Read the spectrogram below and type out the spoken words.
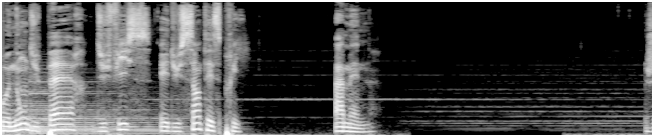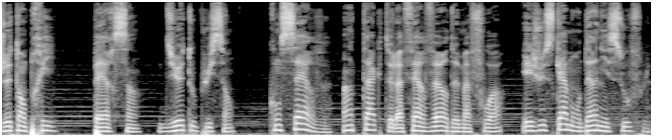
Au nom du Père, du Fils et du Saint-Esprit. Amen. Je t'en prie, Père Saint, Dieu Tout-Puissant, conserve intacte la ferveur de ma foi et jusqu'à mon dernier souffle,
